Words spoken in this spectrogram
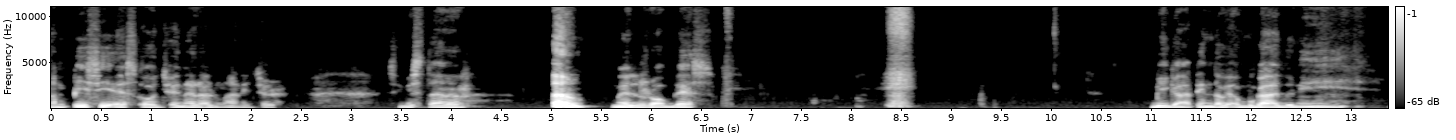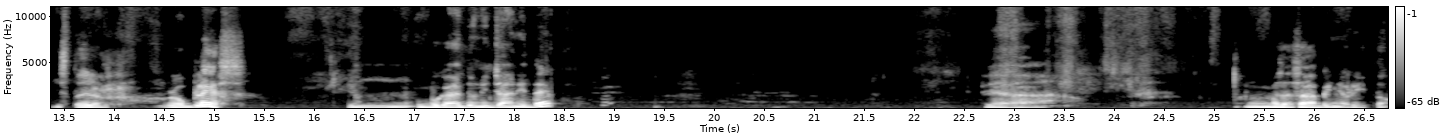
ng PCSO General Manager, si Mr. Mel Robles. Bigatin daw yung abogado ni Mr. Robles. Yung abogado ni Johnny Depp. Kaya, ano masasabi niyo rito?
